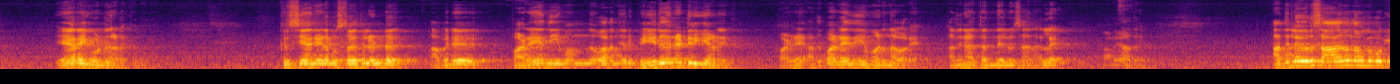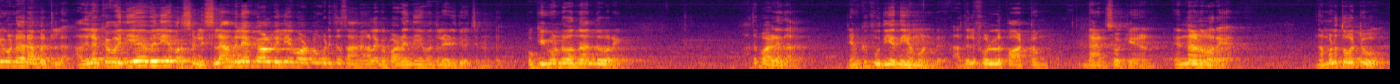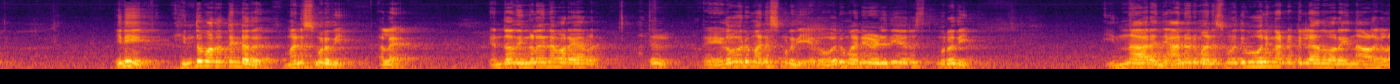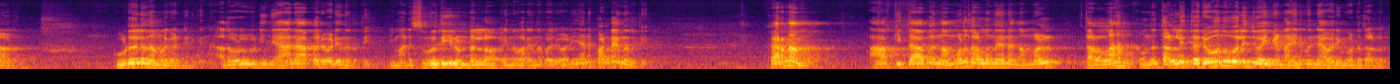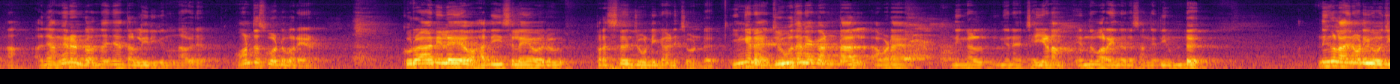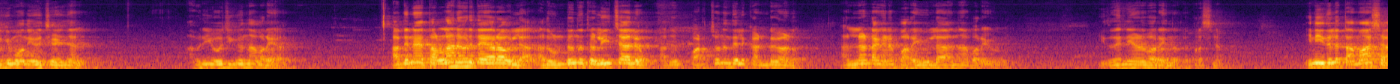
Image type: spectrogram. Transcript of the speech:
ഏറെ കൊണ്ട് നടക്കുന്നത്. ക്രിസ്ത്യാനിയുടെ പുസ്തകത്തിലുണ്ട്. അവർ പഴയ നിയമം എന്ന് പറഞ്ഞൊരു പേര് തന്നെ ഇട്ടിരിക്കുകയാണ്. പഴയ അത് പഴയ നിയമമാണെന്നാണ് പറയാം. അതിനകത്ത് എന്തെങ്കിലും സാധനം അല്ലേ? അതെ. അതിലെ ഒരു സാധനവും നമുക്ക് പൊക്കിക്കൊണ്ട് വരാൻ പറ്റില്ല. അതിലൊക്കെ വലിയ വലിയ പ്രശ്നങ്ങൾ. ഇസ്ലാമിലേക്കാൾ വലിയ കുഴപ്പം പിടിച്ച സാധനങ്ങളൊക്കെ പഴയ നിയമത്തിൽ എഴുതി വെച്ചിട്ടുണ്ട്. പൊക്കിക്കൊണ്ട് വന്നാൽ എന്ത് പറയും? അത് പഴയതാണ് ഞങ്ങൾക്ക് പുതിയ നിയമമുണ്ട്. അതിൽ ഫുള്ള് പാട്ടും ഡാൻസും ഒക്കെയാണ്. എന്നാണ് പറയാ. നമ്മൾ തോറ്റുപോകും. ഇനി ഹിന്ദു മതത്തിന്റെത് മനുസ്മൃതി അല്ലേ? എന്താ നിങ്ങൾ തന്നെ പറയാറ്? അത് ഏതോ ഒരു മനുസ്മൃതി ഏതോ ഒരു മനു എഴുതിയ ഒരു സ്മൃതി. ഇന്നാരെ ഞാനൊരു മനുസ്മൃതി പോലും കണ്ടിട്ടില്ല എന്ന് പറയുന്ന ആളുകളാണ്. കൂടുതലും നമ്മൾ കണ്ടിരിക്കുന്നത്. അതോടുകൂടി ഞാൻ ആ പരിപാടി നിർത്തി. ഈ മനുസ്മൃതിയിലുണ്ടല്ലോ എന്ന് പറയുന്ന പരിപാടി ഞാൻ പണ്ടേ നിർത്തി. കാരണം ആ കിതാബ് നമ്മൾ തള്ളുന്നതിനെ നമ്മൾ തള്ളാൻ ഒന്ന് തള്ളി തരുമോ എന്ന് പോലും ചോദിക്കേണ്ട. അതിന് മുന്നേ അവരിങ്ങോട്ട് തള്ളും. ആ അത് അങ്ങനെ ഉണ്ടോ? എന്നാൽ ഞാൻ തള്ളിയിരിക്കുന്നു എന്ന് അവർ ഓൺ ദ സ്പോട്ട് പറയാണ്. ഖുറാനിലെയോ ഹദീസിലെയോ ഒരു പ്രശ്നം ചൂണ്ടിക്കാണിച്ചുകൊണ്ട് ഇങ്ങനെ ജൂതനെ കണ്ടാൽ അവിടെ നിങ്ങൾ ഇങ്ങനെ ചെയ്യണം എന്ന് പറയുന്ന ഒരു സംഗതി ഉണ്ട്. നിങ്ങൾ അതിനോട് യോജിക്കുമോ എന്ന് ചോദിച്ചു കഴിഞ്ഞാൽ അവർ യോജിക്കുന്ന പറയാം. അതിനെ തള്ളാൻ അവർ തയ്യാറാവില്ല. അത് ഉണ്ടെന്ന് തെളിയിച്ചാലും അത് പടച്ചോൻ എന്തെങ്കിലും കണ്ടു കാണും. അല്ലാണ്ട് അങ്ങനെ പറയൂല എന്നാ പറയുള്ളൂ. ഇത് തന്നെയാണ് പറയുന്നത് പ്രശ്നം. ഇനി ഇതിലെ തമാശ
